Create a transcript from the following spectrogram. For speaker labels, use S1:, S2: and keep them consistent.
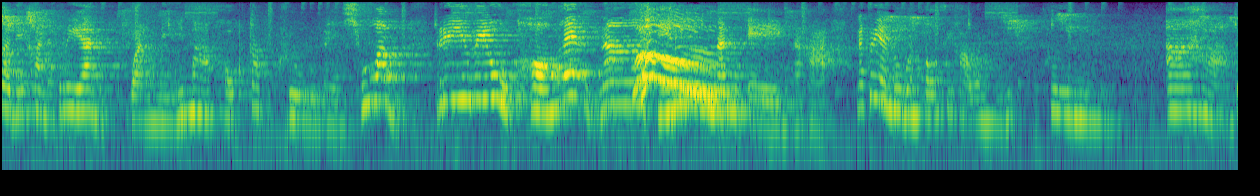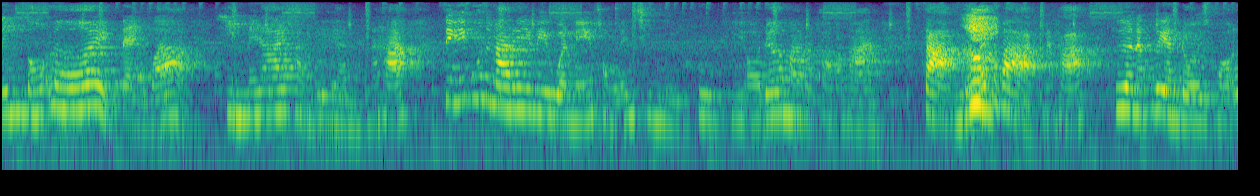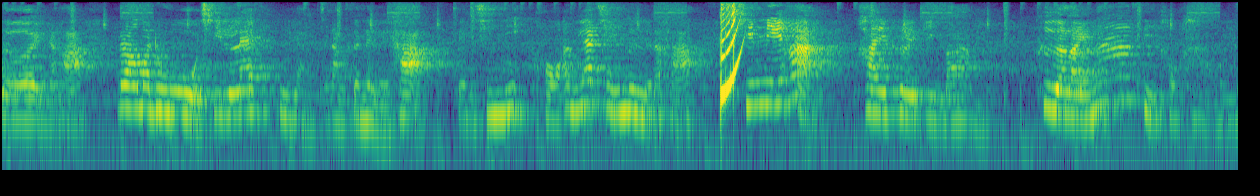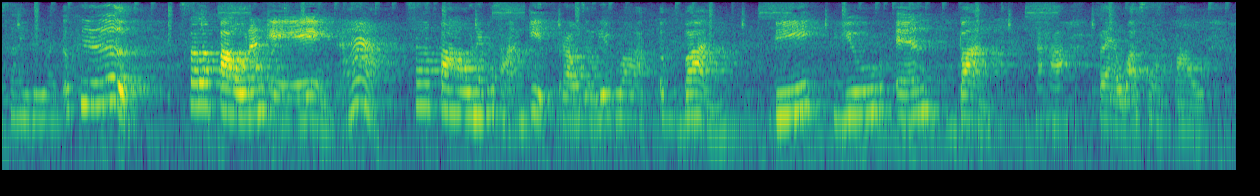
S1: วัสดีค่ะนักเรียน วันนี้มาพบกับครูในช่วง รีวิวของเล่นน่ากินนั่นเองนะคะ นักเรียนดูบนโต๊ะสิคะวันนี้ครูมีอาหารเต็มโต๊ะเลย แต่ กินไม่ได้ค่ะนักเรียนนะคะ สิ่งที่ครูจะมารีวิววันนี้ของเล่นชิ้นนี้ครูพีออเดอร์มาราคาประมาณ300บาทนะคะ เพื่อนักเรียนโดยเฉพาะเลยนะคะ เรามาดูชิ้นแรกที่ครูอยากจะนำเสนอค่ะ เป็นชิ้นนี้ขออนุญาตใช้มือนะคะ ชิ้นนี้ค่ะ ใครเคยกินบ้าง คืออะไรหนะสีขาวๆมีไส้ด้วยก็คือซาลาเปานั่นเองอ่าซาลาเปาในภาษาอังกฤษเราจะเรียกว่า a bun b u n bun นะคะแปลว่าซาลาเปา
